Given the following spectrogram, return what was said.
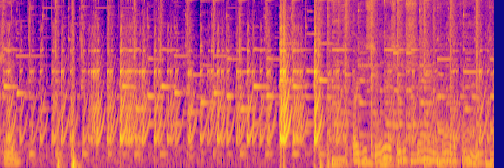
Stinky. Are you serious? You're just sitting in front of the fan.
